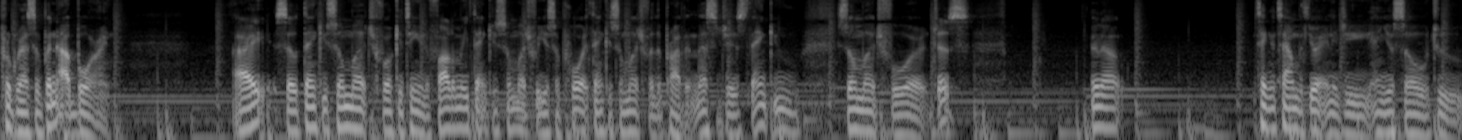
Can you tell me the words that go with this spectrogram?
progressive but not boring. All right. So thank you so much for continuing to follow me. Thank you so much for your support. Thank you so much for the private messages. Thank you so much for just, you know, taking time with your energy and your soul to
